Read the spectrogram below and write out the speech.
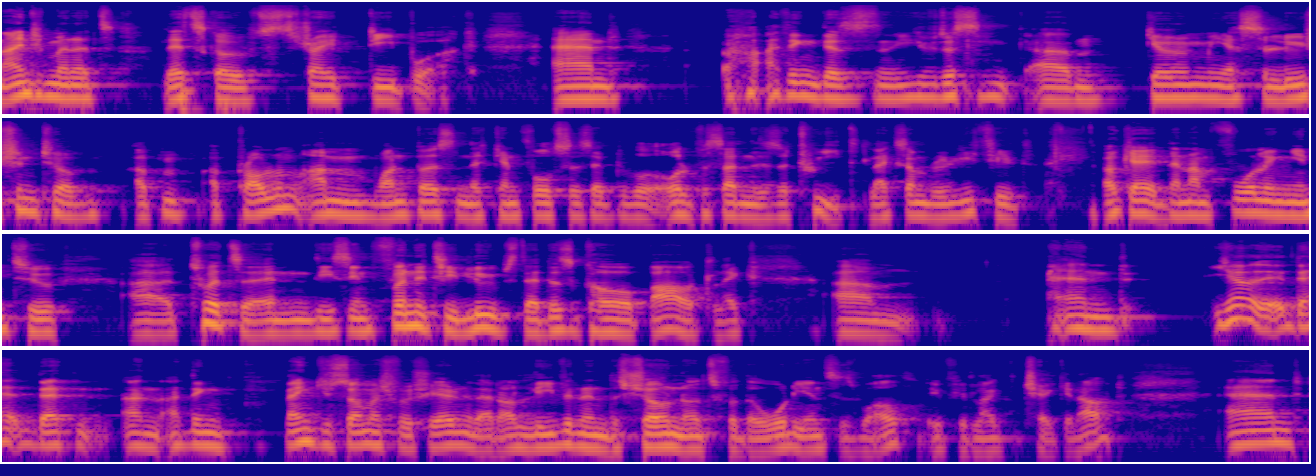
90 minutes, let's go straight deep work. And I think there's you've just um, given me a solution to a, a, a, problem. I'm one person that can fall susceptible. All of a sudden, there's a tweet like somebody retweeted. Okay, then I'm falling into uh, Twitter and these infinity loops that just go about. Like, um, and yeah, that that and I think thank you so much for sharing that. I'll leave it in the show notes for the audience as well if you'd like to check it out. And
